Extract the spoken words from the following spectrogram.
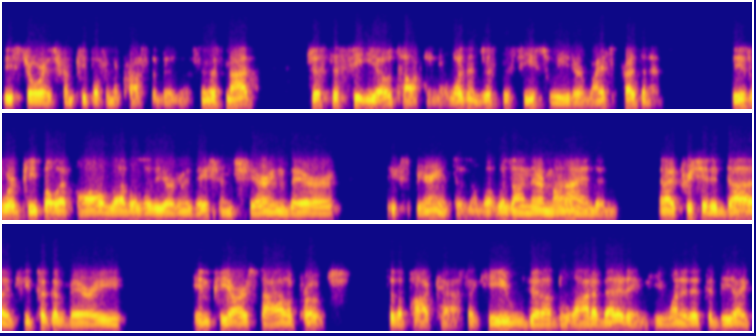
these stories from people from across the business. And it's not just the CEO talking. It wasn't just the C suite or vice president. These were people at all levels of the organization sharing their experiences and what was on their mind. And, and I appreciated Doug. He took a very NPR style approach to the podcast. Like he did a lot of editing. He wanted it to be like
